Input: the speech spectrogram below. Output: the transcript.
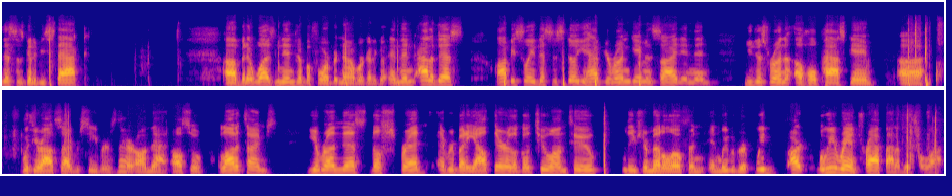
this is going to be stack. Uh, but it was ninja before, but now we're going to go. And then out of this, obviously, this is still you have your run game inside, and then you just run a whole pass game uh, with your outside receivers there on that. Also, a lot of times you run this, they'll spread everybody out there. They'll go two on two, leaves your middle open, and we would we our we ran trap out of this a lot.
